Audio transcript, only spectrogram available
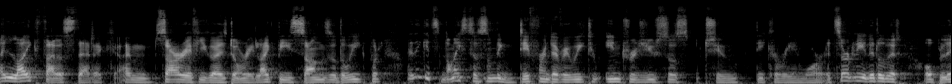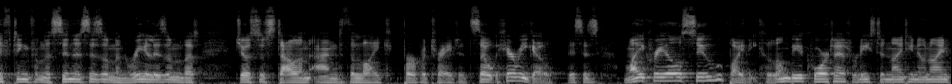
I like that aesthetic. I'm sorry if you guys don't really like these songs of the week, but I think it's nice to have something different every week to introduce us to the Korean War. It's certainly a little bit uplifting from the cynicism and realism that Joseph Stalin and the like perpetrated. So here we go. This is My Creole Sue by the Columbia Quartet, released in 1909.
